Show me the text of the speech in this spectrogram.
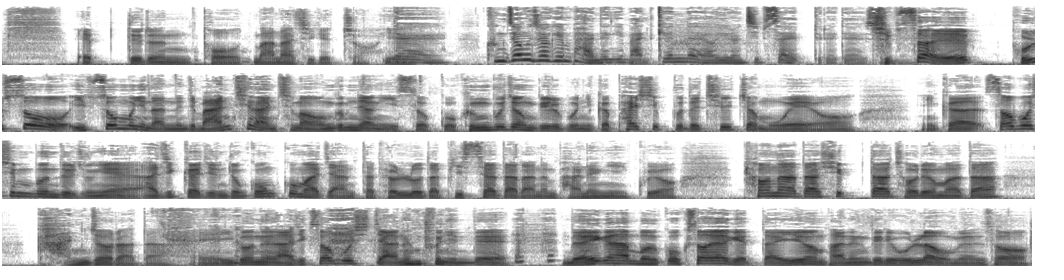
앱들은 더 많아지겠죠. 예. 네. 긍정적인 반응이 많겠네요. 이런 집사 앱들에 대해서. 집사 앱 벌써 입소문이 났는지 많지는 않지만 언급량이 있었고 긍부정비를 보니까 89대 7.5예요. 그러니까 써보신 분들 중에 아직까지는 좀 꼼꼼하지 않다, 별로다, 비싸다라는 반응이 있고요. 편하다, 쉽다, 저렴하다, 간절하다. 예, 이거는 아직 써보시지 않은 분인데 내가 한번 꼭 써야겠다 이런 반응들이 올라오면서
